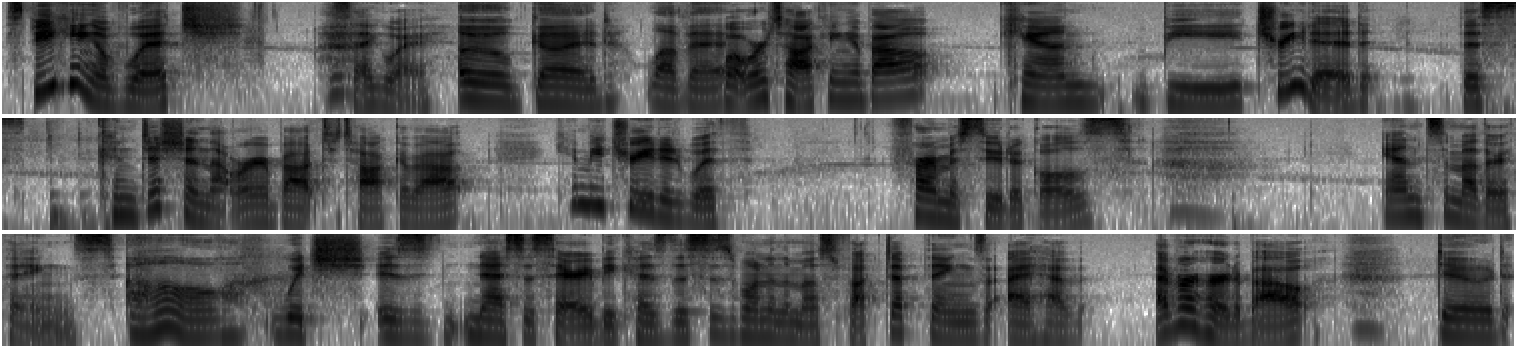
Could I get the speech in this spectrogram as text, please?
speaking of which, segue. oh, good, love it. What we're talking about can be treated. This condition that we're about to talk about can be treated with pharmaceuticals and some other things oh, which is necessary because this is one of the most fucked up things I have ever heard about. dude,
